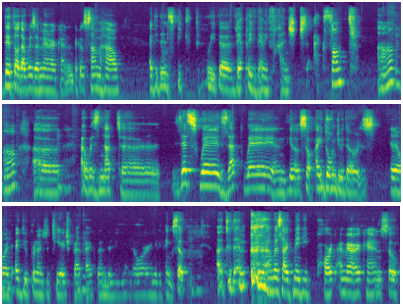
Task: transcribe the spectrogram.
they thought I was American because somehow I didn't speak with a very, very French accent. Mm-hmm. Uh, mm-hmm. I was not uh, this way, that way, and you know, so I don't do those. You know, mm-hmm. I, I, do pronounce the th perfect mm-hmm. and the you know, or anything. So mm-hmm. Uh, to them, I was like maybe part American. So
